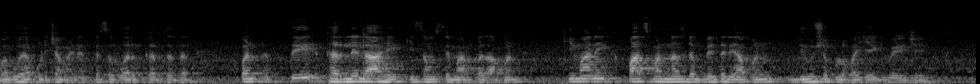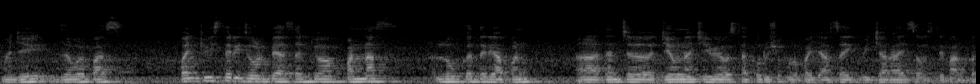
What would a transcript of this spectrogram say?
बघूया पुढच्या महिन्यात कसं वर्क करतं तर. पण ते ठरलेलं आहे की संस्थेमार्फत आपण किमान एक पाच पन्नास डब्बे तरी आपण देऊ शकलो पाहिजे एक वेळचे. म्हणजे जवळपास पंचवीस तरी जोडपे असेल किंवा पन्नास लोक तरी आपण त्यांचं जेवणाची व्यवस्था करू शकलो पाहिजे असा एक विचार आहे संस्थेमार्फत.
